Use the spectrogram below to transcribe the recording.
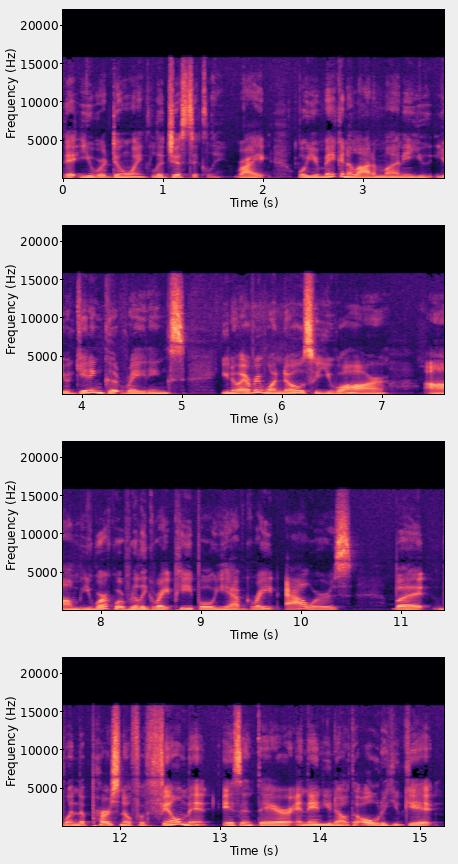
that you were doing logistically, right? Well, you're making a lot of money, you, you're getting good ratings, you know, everyone knows who you are. Um, you work with really great people, you have great hours, but when the personal fulfillment isn't there, and then, you know, the older you get,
